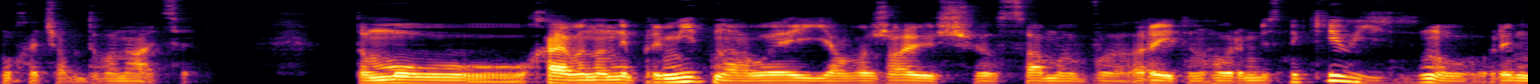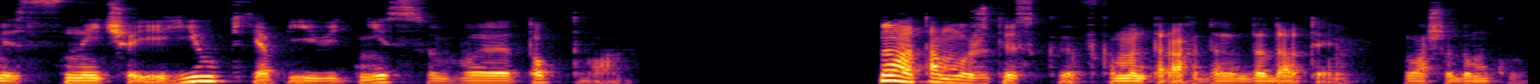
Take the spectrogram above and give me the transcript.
Ну, хоча б 12. Тому хай вона не примітна, але я вважаю, що саме в рейтингу ремісників, ну, ремісничої гілки, я б її відніс в топ-2. Ну, а там можете в коментарях додати вашу думку.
